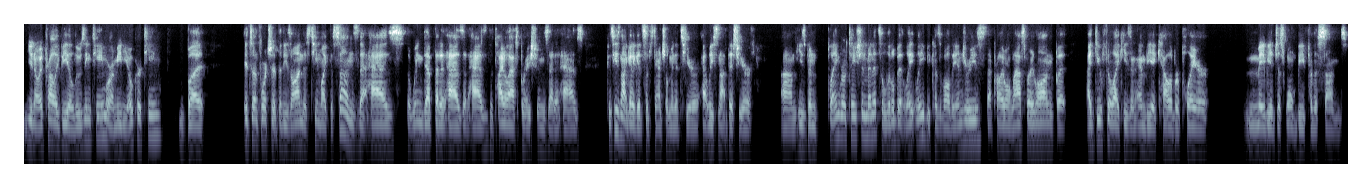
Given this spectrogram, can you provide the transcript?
you know, it'd probably be a losing team or a mediocre team. But it's unfortunate that he's on this team like the Suns that has the wing depth that it has, that has the title aspirations that it has, because he's not going to get substantial minutes here, at least not this year. Um, he's been playing rotation minutes a little bit lately because of all the injuries. That probably won't last very long, but I do feel like he's an NBA caliber player. Maybe it just won't be for the Suns.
